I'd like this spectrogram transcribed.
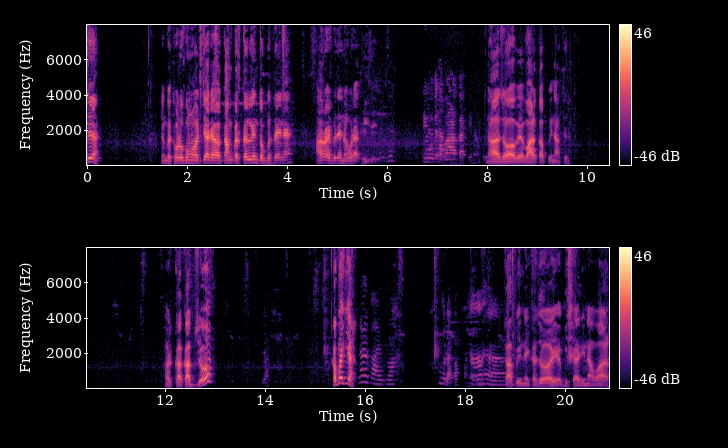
છે. કેમ કે થોડું ઘણું અત્યારે કામકાજ કરી લઈને તો બધાને હારો બધા નવરા થઈ જાય. વાળ કાપી હા જો હવે વાળ કાપી નાખે. હરખા કાપજો. કપાઈ ગયા? કાપી નાખ્યા જો એ બિચારીના વાળ.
